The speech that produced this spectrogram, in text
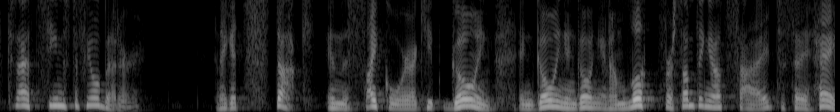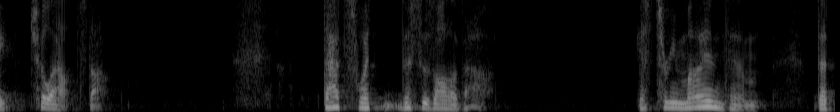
because that seems to feel better. And I get stuck in this cycle where I keep going and going and going. And I'm looking for something outside to say, hey, chill out, stop. That's what this is all about, is to remind them that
